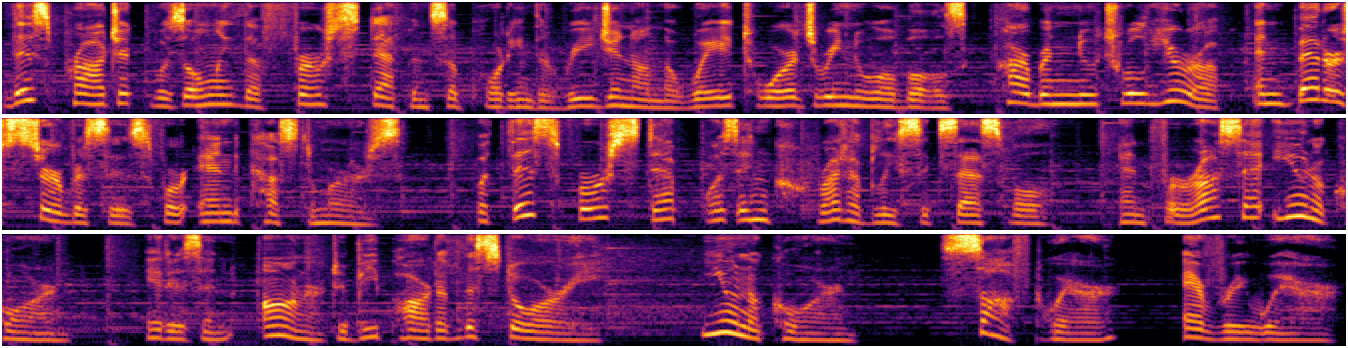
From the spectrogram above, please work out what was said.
this project was only the first step in supporting the region on the way towards renewables, carbon neutral Europe, and better services for end customers. But this first step was incredibly successful, and for us at Unicorn, it is an honor to be part of the story. Unicorn, software everywhere.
